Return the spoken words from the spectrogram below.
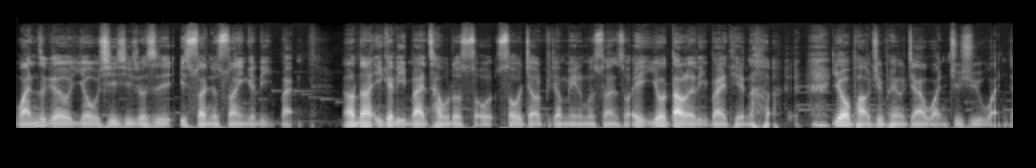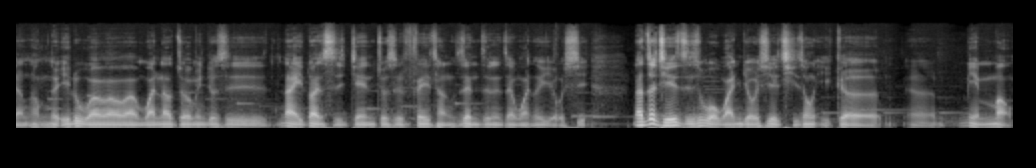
玩这个游戏，其实就是一酸就酸一个礼拜。然后当一个礼拜差不多手手脚比较没那么酸，说哎又到了礼拜天了，又跑去朋友家玩，继续玩这样，他们就一路玩玩玩玩到最后面，就是那一段时间就是非常认真的在玩这个游戏。那这其实只是我玩游戏的其中一个呃面貌，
